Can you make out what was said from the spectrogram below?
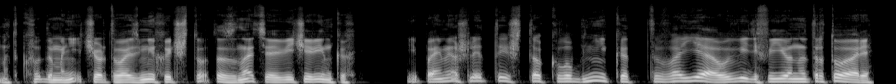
Откуда мне, черт возьми, хоть что-то знать о вечеринках? И поймешь ли ты, что клубника твоя, увидев ее на тротуаре?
